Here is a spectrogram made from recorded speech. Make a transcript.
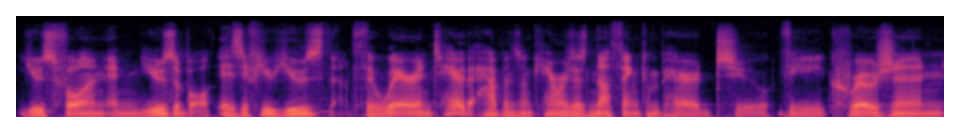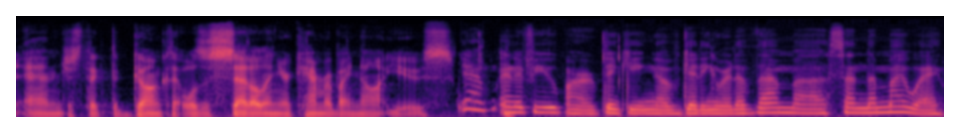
useful and, and usable is if you use them. The wear and tear that happens on cameras is nothing compared to the corrosion and just the, the gunk that will just settle in your camera by not use. Yeah, and if you are thinking of getting rid of them, uh, send them my way.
